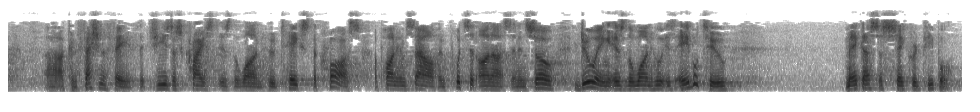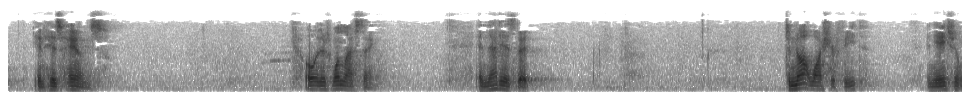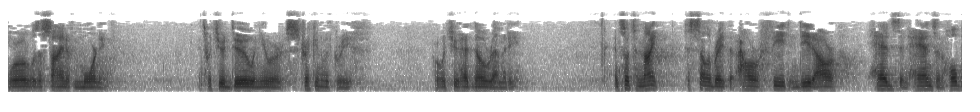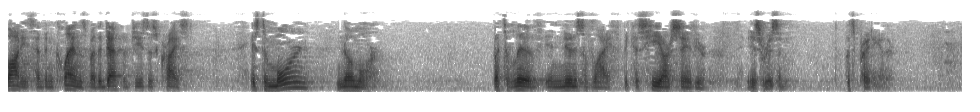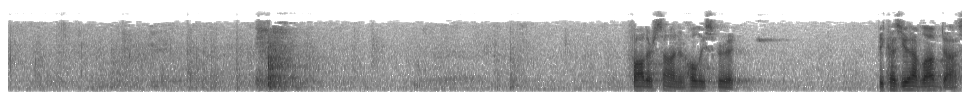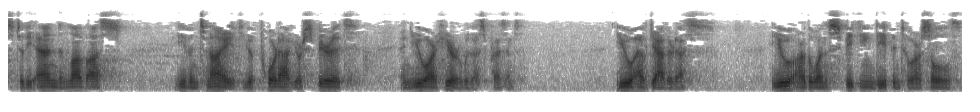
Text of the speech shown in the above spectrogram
uh, a confession of faith that Jesus Christ is the one who takes the cross upon himself and puts it on us, and in so doing is the one who is able to make us a sacred people in his hands. Oh, and there's one last thing, and that is that To not wash your feet in the ancient world was a sign of mourning. It's what you would do when you were stricken with grief, for which you had no remedy. And so tonight, to celebrate that our feet, indeed our heads and hands and whole bodies have been cleansed by the death of Jesus Christ, is to mourn no more, but to live in newness of life because He, our Savior, is risen. Let's pray together. Father, Son, and Holy Spirit, because you have loved us to the end and love us even tonight, you have poured out your Spirit and you are here with us present. You have gathered us. You are the one speaking deep into our souls.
